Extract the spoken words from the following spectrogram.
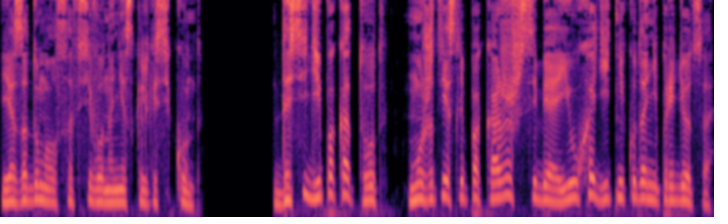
Я задумался всего на несколько секунд. «Да сиди пока тут. Может, если покажешь себя, и уходить никуда не придется.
